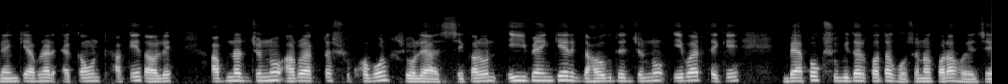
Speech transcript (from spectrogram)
ব্যাংকে আপনার অ্যাকাউন্ট থাকে, তাহলে আপনার জন্য আরও একটা সুখবর চলে আসছে। কারণ এই ব্যাংকের গ্রাহকদের জন্য এবার থেকে ব্যাপক সুবিধার কথা ঘোষণা করা হয়েছে।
